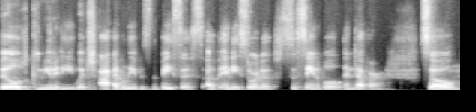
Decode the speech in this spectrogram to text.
build community, which I believe is the basis of any sort of sustainable endeavor. So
